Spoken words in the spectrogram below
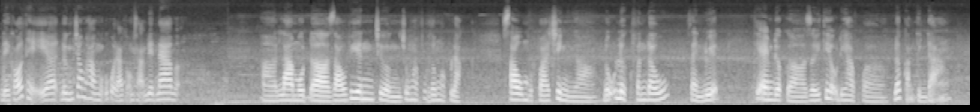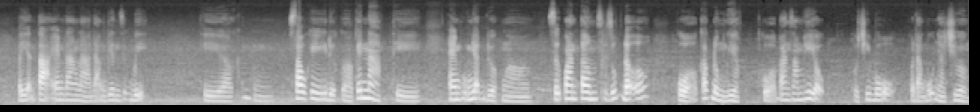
để có thể ờ, đứng trong hàng ngũ của Đảng Cộng sản Việt Nam. À, là một uh, giáo viên trường Trung học phổ thông Ngọc Lặc, sau một quá trình ờ, nỗ lực phấn đấu, rèn luyện thì em được ờ, giới thiệu đi học ờ, lớp cảm tình đảng và hiện tại em đang là đảng viên dự bị. Thì sau khi được kết nạp thì em cũng nhận được sự quan tâm, sự giúp đỡ của các đồng nghiệp, của ban giám hiệu, của tri bộ, của đảng bộ nhà trường.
